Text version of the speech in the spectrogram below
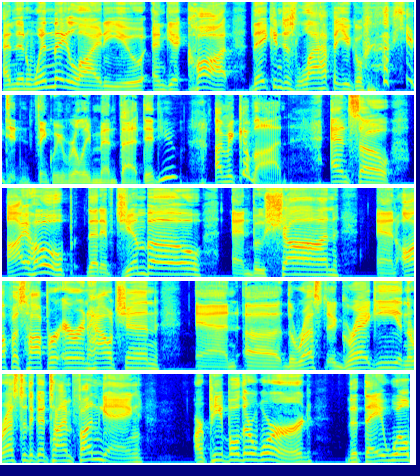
And then when they lie to you and get caught, they can just laugh at you, go, You didn't think we really meant that, did you? I mean, come on. And so I hope that if Jimbo and Bucshon and office hopper Erin Houchin and uh, the rest, Greggy and the rest of the Good Time Fun Gang are people their word that they will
